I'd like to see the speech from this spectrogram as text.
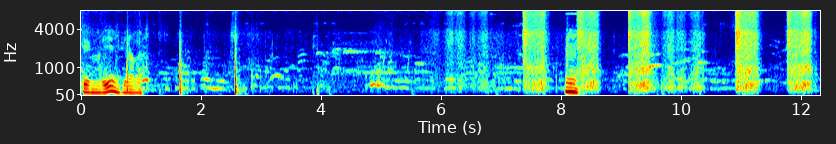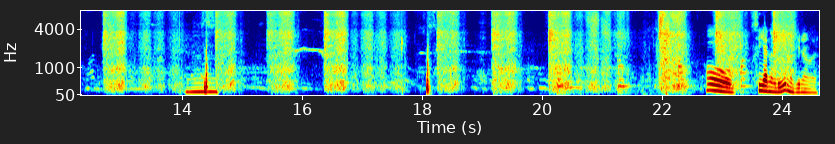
เก่งเลยพี่น้องเลยอืมอืมโอ้เซียนอันนี้มันพี่น้องเลย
